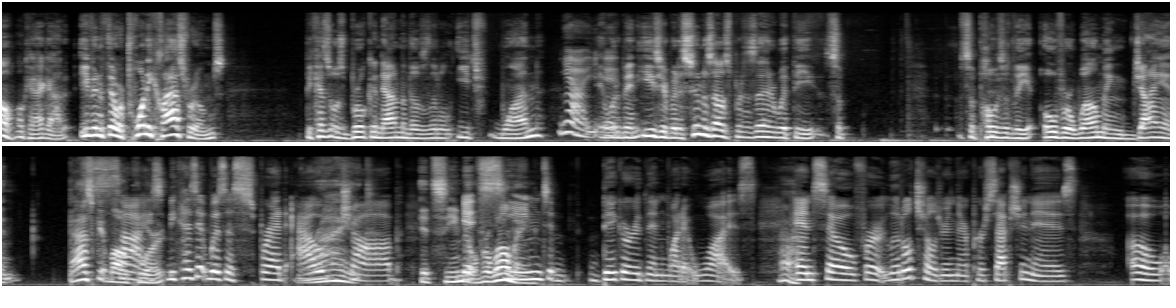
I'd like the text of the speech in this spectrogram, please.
Oh, okay, I got it. Even if there were twenty classrooms, because it was broken down into those little each one, Yeah, it would have been easier. But as soon as I was presented with the sup- supposedly overwhelming giant basketball size court, because it was a spread out Right. job. it seemed overwhelming It overwhelming. seemed bigger than what it was. And so for little children their perception is oh,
